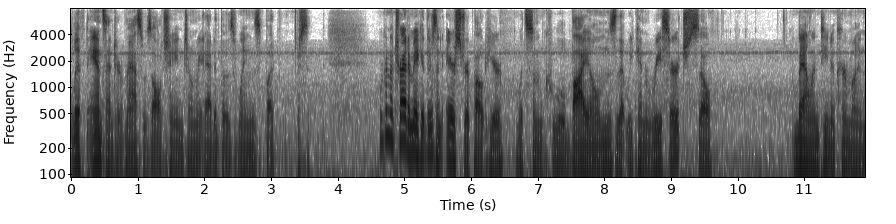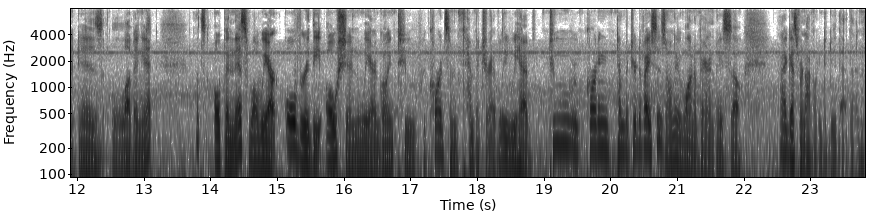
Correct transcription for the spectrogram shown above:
lift and center of mass was all changed when we added those wings, but there's, we're going to try to make it, there's an airstrip out here with some cool biomes that we can research, so Valentina Kerman is loving it. Let's open this. While we are over the ocean, we are going to record some temperature. I believe we have two recording temperature devices, only one apparently, so I guess we're not going to do that then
